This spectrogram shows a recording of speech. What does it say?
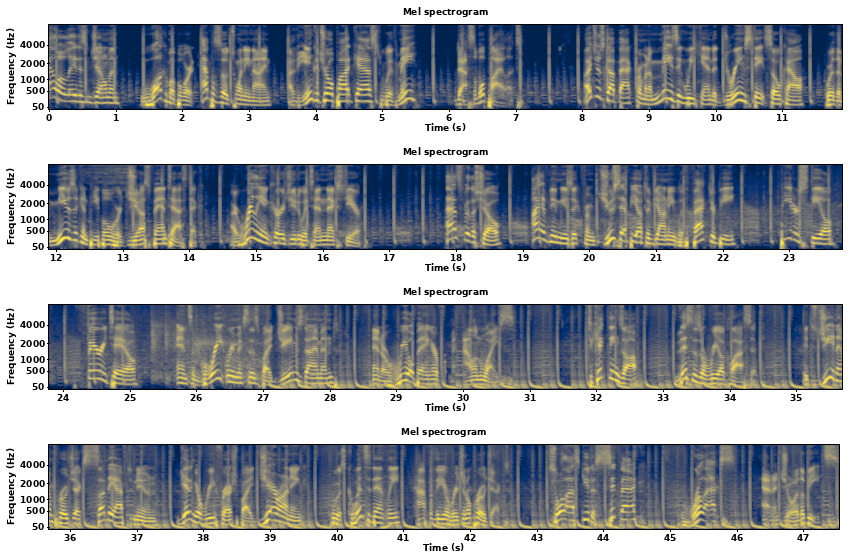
Hello, ladies and gentlemen. Welcome aboard episode 29 of the In Control podcast with me, Decibel Pilot. I just got back from an amazing weekend at Dreamstate SoCal where the music and people were just fantastic. I really encourage you to attend next year. As for the show, I have new music from Giuseppe Ottaviani with Factor B, Peter Steele, Fairy Tale, and some great remixes by James Dymond and a real banger from Alan Weiss. To kick things off, this is a real classic. It's G&M Project's Sunday Afternoon getting a refresh by Jaron Inc., who is coincidentally half of the original project. So I'll ask you to sit back, relax, and enjoy the beats.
